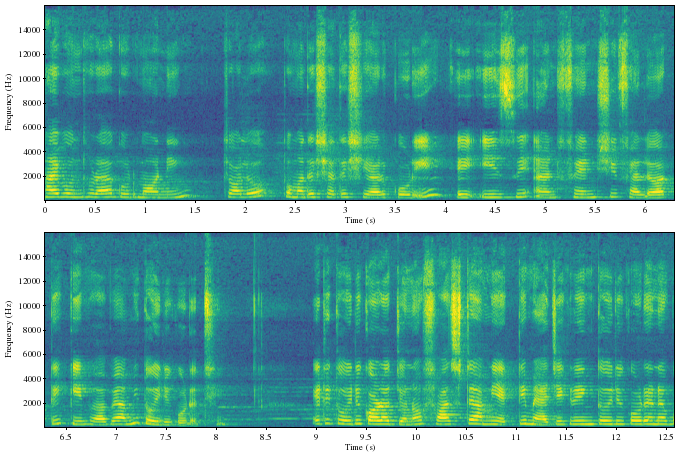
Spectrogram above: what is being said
হাই বন্ধুরা, গুড মর্নিং। চলো তোমাদের সাথে শেয়ার করি এই ইজি অ্যান্ড ফ্যান্সি ফ্যালোয়ারটি কীভাবে আমি তৈরি করেছি। এটি তৈরি করার জন্য ফার্স্টে আমি একটি ম্যাজিক রিং তৈরি করে নেব।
